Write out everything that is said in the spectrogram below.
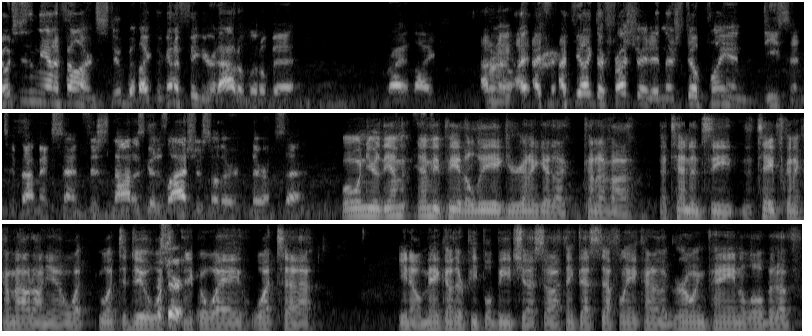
coaches in the NFL aren't stupid. Like they're gonna figure it out a little bit. Right? Like I don't Right. know. I, I, I feel like they're frustrated and they're still playing decent, if that makes sense. Just not as good as last year, so they're they're upset. Well, when you're the M- MVP of the league, you're going to get a kind of a, a tendency. The tape's going to come out on you. What what to do, what sure. to take away, what to, you know, make other people beat you. So I think that's definitely kind of the growing pain. A little bit of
